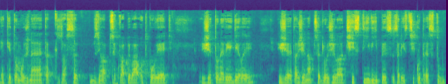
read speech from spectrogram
jak je to možné, tak zase zněla překvapivá odpověď, že to nevěděli, že ta žena předložila čistý výpis z rejstříku trestů.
